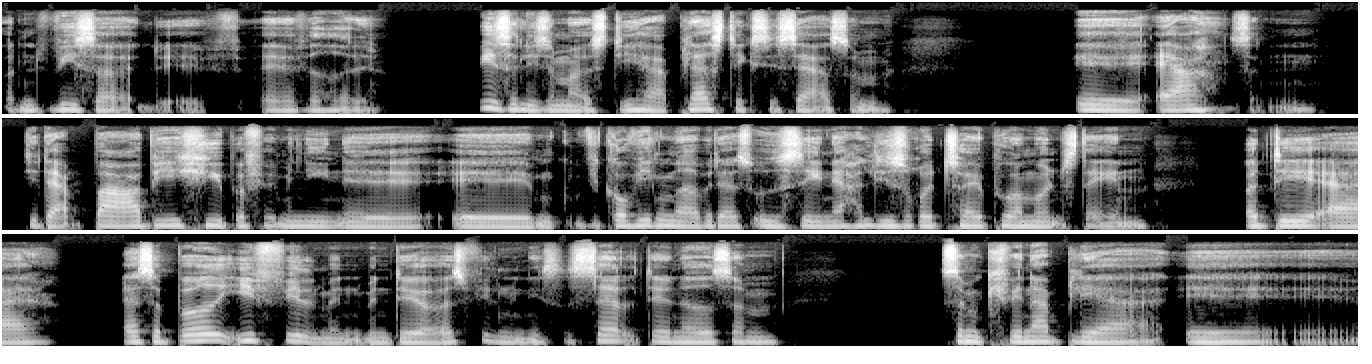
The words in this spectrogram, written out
og den viser, øh, øh, hvad hedder det, viser ligesom også de her plastics især, som øh, er sådan de der Barbie hyperfeminine, øh, vi går virkelig meget op i deres udseende, har lige så rødt tøj på om onsdagen, og det er altså både i filmen, men det er også filmen i sig selv, det er noget, som, som kvinder bliver, øh,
